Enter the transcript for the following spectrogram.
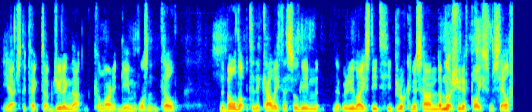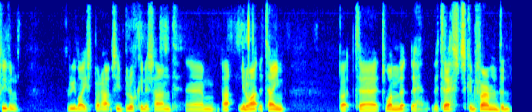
he actually picked up during that Kilmarnock game. It wasn't until the build up to the Caley Thistle game that, that we realised he'd, he'd broken his hand. I'm not sure if Boyce himself even realised perhaps he'd broken his hand, um, at, you know, at the time. But uh, it's one that the, the tests confirmed, and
